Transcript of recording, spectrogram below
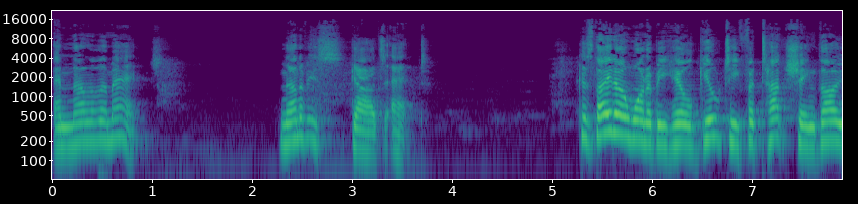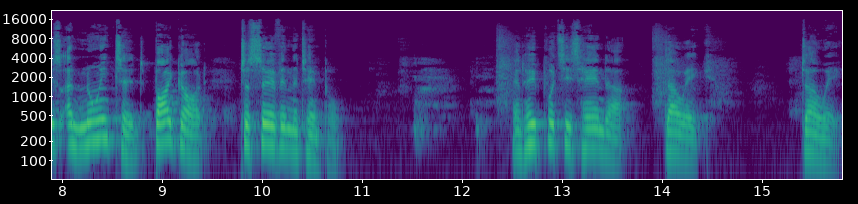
And none of them act. None of his guards act. Because they don't want to be held guilty for touching those anointed by God to serve in the temple. And who puts his hand up? Doeg. Doeg.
